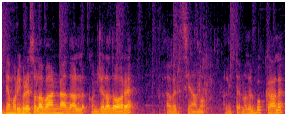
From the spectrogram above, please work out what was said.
Abbiamo ripreso la panna dal congelatore. La versiamo all'interno del boccale.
